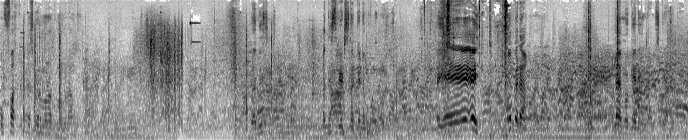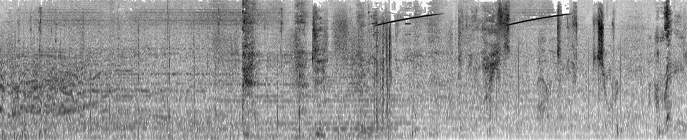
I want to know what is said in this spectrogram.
Oh, fuck. Let's on up, man. At this, at this rate, stuck get up. Hey, hey, hey, hey! Open up! Well, I'm not getting scared. I'm ready.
